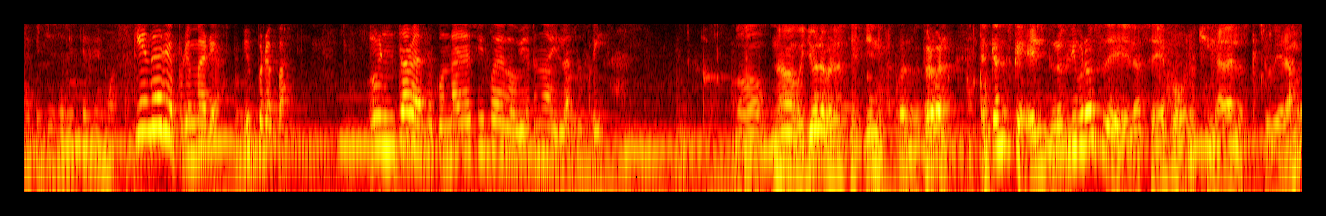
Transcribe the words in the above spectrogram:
Ay, pinche que muerta. Kinder y primaria y prepa. En toda la secundaria sí fue de gobierno y la sufrí. No, no, yo la verdad es que ya ni me acuerdo. Pero bueno, el caso es que los libros de la CEP o la chingada, los que tuviéramos,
